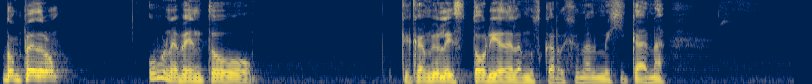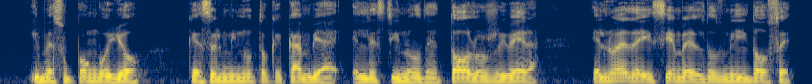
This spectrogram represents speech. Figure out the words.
Don Pedro, hubo un evento que cambió la historia de la música regional mexicana y me supongo yo que es el minuto que cambia el destino de todos los Rivera. El 9 de diciembre del 2012,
